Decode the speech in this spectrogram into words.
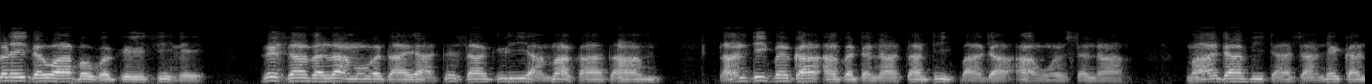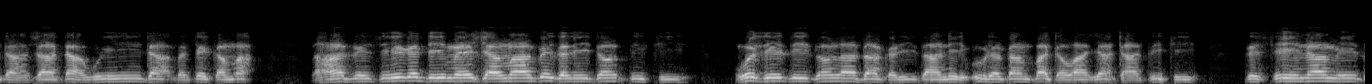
တရိတဝပုဗ္ဗကေစီနေသစ္စာဗလမဝတယသစ္စာကိရိယာမကာသံတန္တိပကအပတနာတန္တိပါဒာအဝံစနာမာတာပိတာသနေကန္တာဇာတဝိဒပတိကမ သာသေစေကတိမေဇမပိကလိတောတိတိဝစေတိသောလာတကရိတာနိဥရကံပတ္တဝါယထာတိတိသစ္စေနာမေသ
